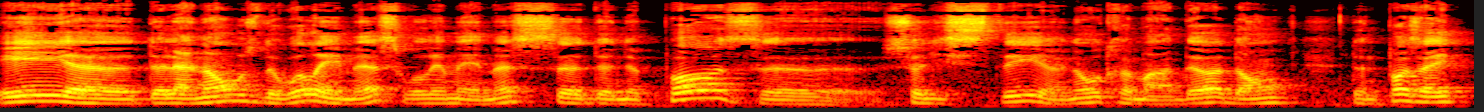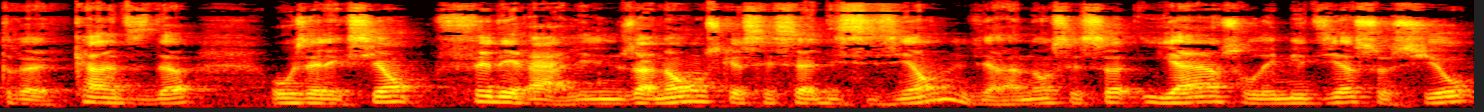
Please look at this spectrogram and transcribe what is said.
et euh, de l'annonce de Will Amos, William Amos, de ne pas euh, solliciter un autre mandat, donc de ne pas être candidat aux élections fédérales. Il nous annonce que c'est sa décision. Il a annoncé ça hier sur les médias sociaux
